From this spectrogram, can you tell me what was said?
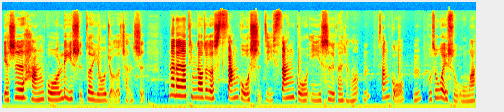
也是韩国历史最悠久的城市。那大家听到这个《三国史记》《三国仪式》，可能想说，嗯，三国，嗯，不是魏蜀吴吗？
